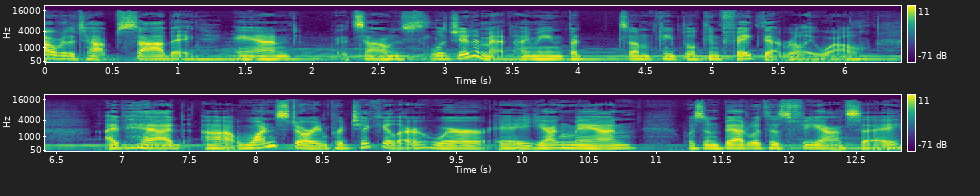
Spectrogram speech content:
over the top sobbing, and it sounds legitimate. I mean, but some people can fake that really well. I've had uh, one story in particular where a young man was in bed with his fiance,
